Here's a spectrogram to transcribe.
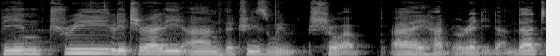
pin tree literally and the trees will show up. I had already done that.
